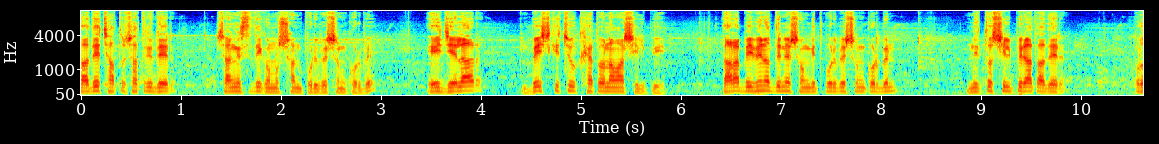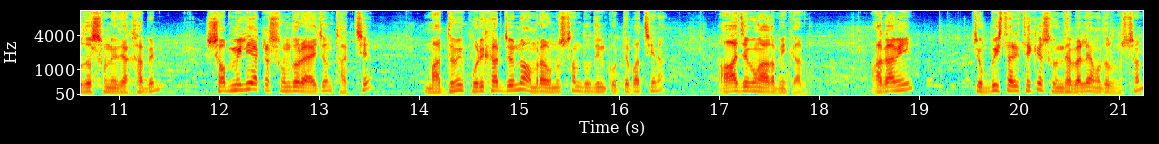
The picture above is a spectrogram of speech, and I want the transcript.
তাদের ছাত্রছাত্রীদের সাংস্কৃতিক অনুষ্ঠান পরিবেশন করবে। এই জেলার বেশ কিছু খ্যাতনামা শিল্পী, তারা বিভিন্ন দিনে সংগীত পরিবেশন করবেন। নৃত্যশিল্পীরা তাদের প্রদর্শনী দেখাবেন। সব মিলিয়ে একটা সুন্দর আয়োজন থাকছে। মাধ্যমিক পরীক্ষার জন্য আমরা অনুষ্ঠান দুদিন করতে পারছি না। আজ এবং আগামীকাল। আগামী চব্বিশ তারিখ থেকে সন্ধ্যাবেলায় আমাদের অনুষ্ঠান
